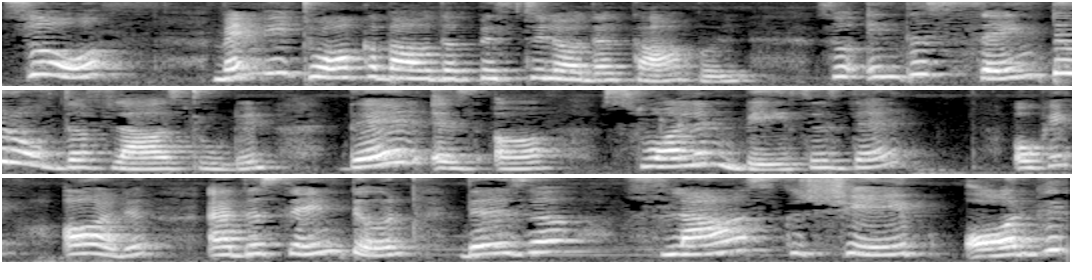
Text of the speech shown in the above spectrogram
So, when we talk about the pistil or the carpel, so in the center of the flower student, there is a swollen base is there. Okay or at the center there is a flask shape organ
